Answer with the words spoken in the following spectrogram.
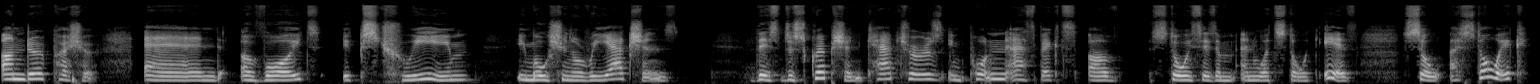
under pressure and avoids extreme emotional reactions this description captures important aspects of Stoicism and what Stoic is. So, a Stoic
